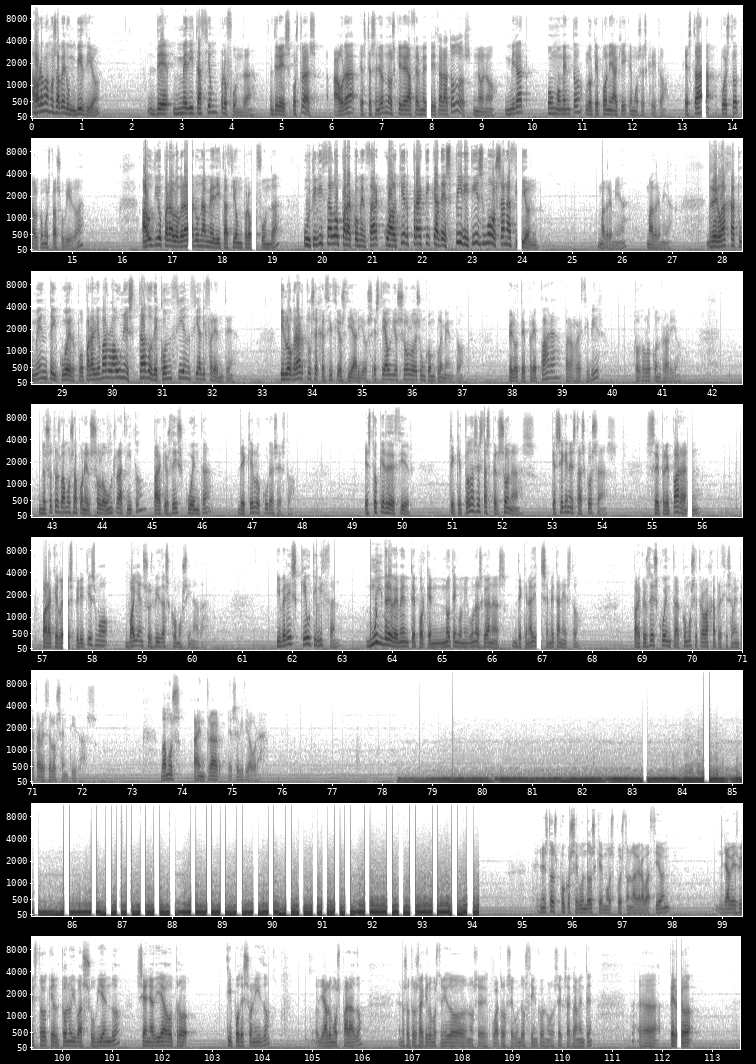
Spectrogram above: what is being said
Ahora vamos a ver un vídeo de meditación profunda. Diréis, ostras, ¿ahora este señor nos quiere hacer meditar a todos? No, no. Mirad un momento lo que pone aquí que hemos escrito. Está puesto tal como está subido. ¿eh? Audio para lograr una meditación profunda, utilízalo para comenzar cualquier práctica de espiritismo o sanación. Madre mía, madre mía. Relaja tu mente y cuerpo para llevarlo a un estado de conciencia diferente y lograr tus ejercicios diarios. Este audio solo es un complemento, pero te prepara para recibir todo lo contrario. Nosotros vamos a poner solo un ratito para que os deis cuenta de qué locura es esto. Esto quiere decir de que todas estas personas que siguen estas cosas se preparan para que el espiritismo vaya en sus vidas como si nada. Y veréis qué utilizan, muy brevemente, porque no tengo ninguna ganas de que nadie se meta en esto, para que os deis cuenta cómo se trabaja precisamente a través de los sentidos. Vamos a entrar en ese vídeo ahora. estos pocos segundos que hemos puesto en la grabación, ya habéis visto que el tono iba subiendo, se añadía otro tipo de sonido, ya lo hemos parado, nosotros aquí lo hemos tenido, no sé, cuatro segundos, cinco, no lo sé exactamente, eh, pero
